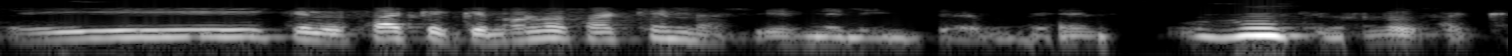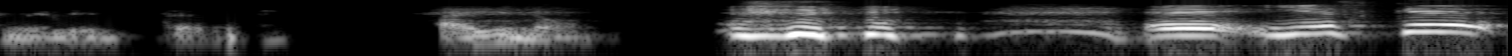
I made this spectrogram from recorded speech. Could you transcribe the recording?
Sí, que lo saque, que no lo saquen así en el internet, que no lo saquen en el internet, ahí no. eh, y es que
